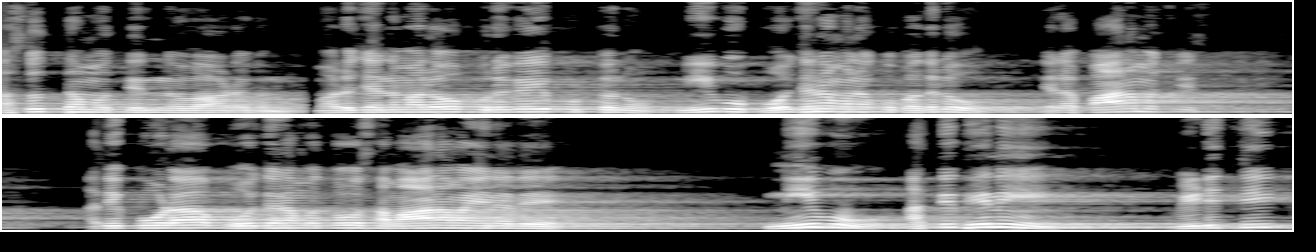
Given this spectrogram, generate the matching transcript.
అశుద్ధము తిన్నువాడగును. మరుజన్మలో పురుగై పుట్టును. నీవు భోజనమునకు బదులు జలపానము చేసి అది కూడా భోజనముతో సమానమైనదే. నీవు అతిథిని విడిచి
